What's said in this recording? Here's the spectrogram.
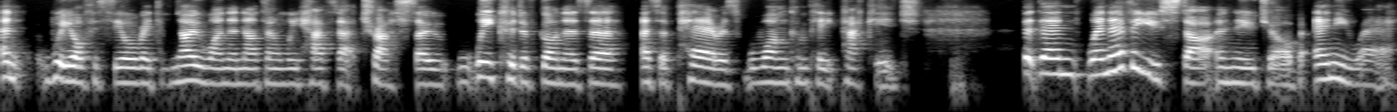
And we obviously already know one another, and we have that trust. So we could have gone as a as a pair, as one complete package. But then, whenever you start a new job anywhere,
